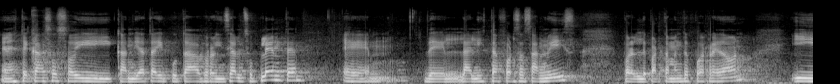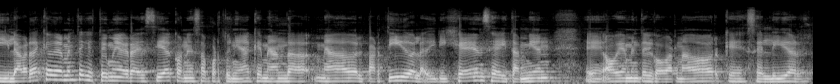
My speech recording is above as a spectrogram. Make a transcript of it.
En este caso soy candidata a diputada provincial suplente Em, de la lista Fuerza San Luis por el departamento de Pueyrredón. Y la verdad que obviamente que estoy muy agradecida con esa oportunidad que me, me ha dado el partido, la dirigencia y también eh, obviamente el gobernador que es el líder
